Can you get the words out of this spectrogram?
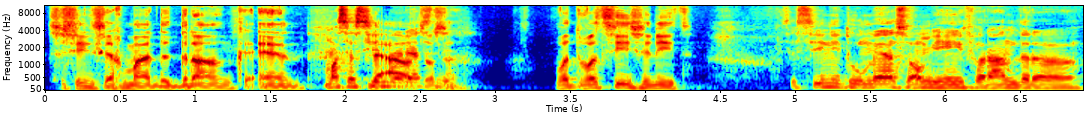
Ze zien, zeg maar, de drank en Maar ze zien de auto's. niet. Wat, wat zien ze niet? Ze zien niet hoe mensen om je heen veranderen.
